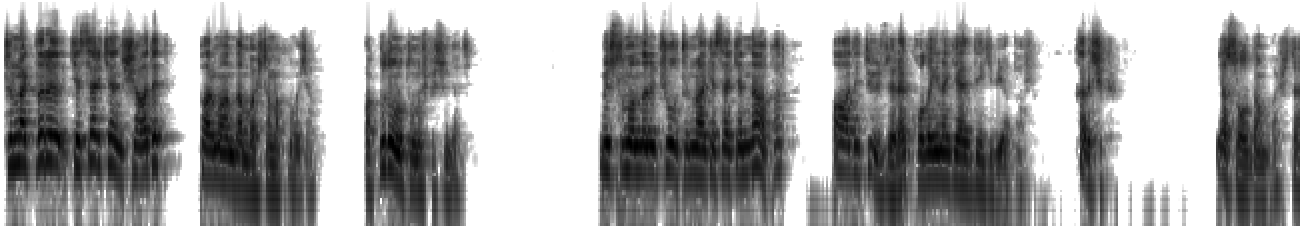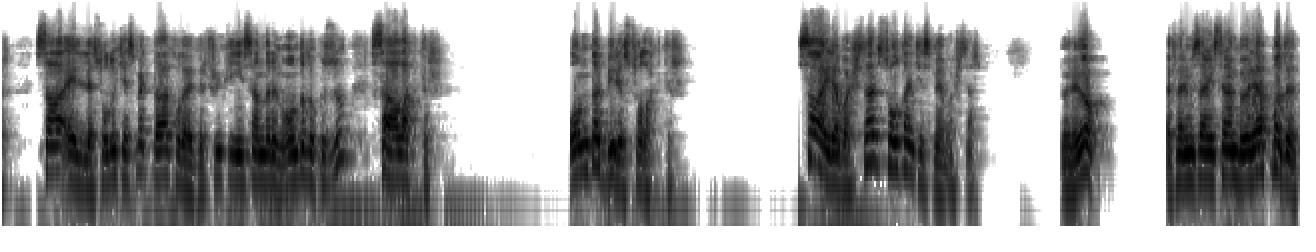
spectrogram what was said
Tırnakları keserken şehadet parmağından başlamak mı hocam? Bak bu da unutulmuş bir sünnet. Müslümanların çoğu tırnağı keserken ne yapar? Adeti üzere kolayına geldiği gibi yapar. Karışık. Ya soldan başlar. Sağ elle solu kesmek daha kolaydır. Çünkü insanların onda dokuzu sağlaktır. Onda biri solaktır. Sağ ile başlar, soldan kesmeye başlar. Böyle yok. Efendimiz Aleyhisselam böyle yapmadı.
